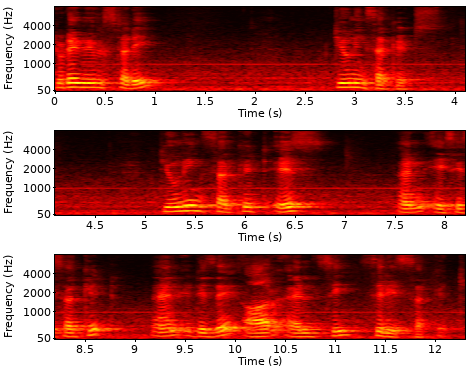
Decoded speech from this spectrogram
Today we will study tuning circuits. Tuning circuit is an AC circuit and it is a RLC series circuit.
